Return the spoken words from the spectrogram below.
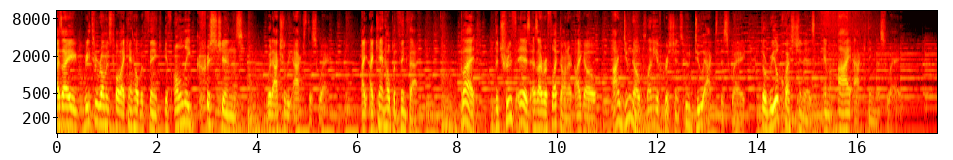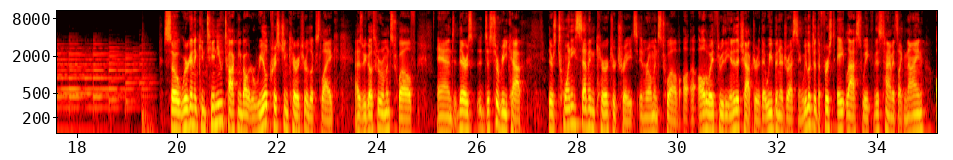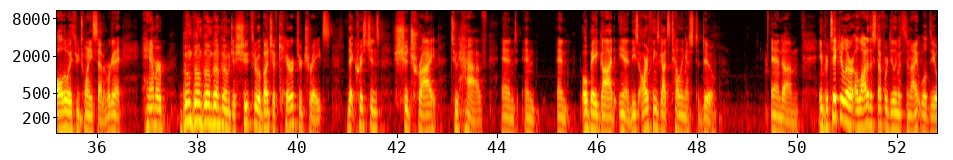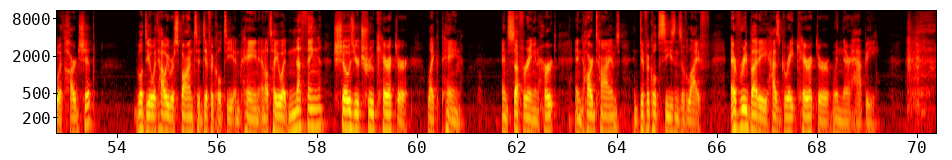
as I read through Romans 12, I can't help but think if only Christians would actually act this way. I, I can't help but think that. But the truth is, as I reflect on it, I go, I do know plenty of Christians who do act this way. The real question is, am I acting this way? So, we're going to continue talking about what real Christian character looks like as we go through Romans 12. And there's, just to recap, there's 27 character traits in Romans 12, all the way through the end of the chapter that we've been addressing. We looked at the first eight last week. This time it's like nine, all the way through 27. We're going to hammer, boom, boom, boom, boom, boom, just shoot through a bunch of character traits that Christians should try to have and and and obey God in. These are things God's telling us to do. And um, in particular, a lot of the stuff we're dealing with tonight will deal with hardship we'll deal with how we respond to difficulty and pain. And I'll tell you what, nothing shows your true character like pain and suffering and hurt and hard times and difficult seasons of life. Everybody has great character when they're happy.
